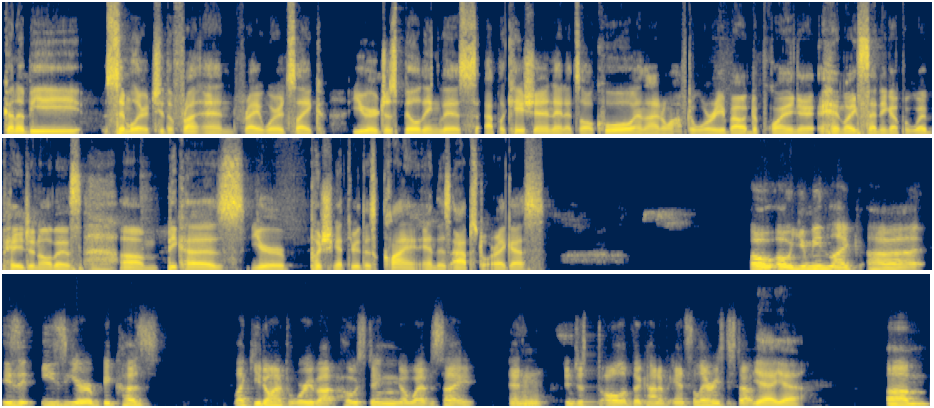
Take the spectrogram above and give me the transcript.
gonna be similar to the front end, right? Where it's like you're just building this application and it's all cool, and I don't have to worry about deploying it and like setting up a web page and all this, um, because you're pushing it through this client and this app store, I guess. Oh, oh, you mean like, uh, is it easier because like you don't have to worry about hosting a website and mm-hmm. And just all of the kind of ancillary stuff. Yeah, yeah. Um,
